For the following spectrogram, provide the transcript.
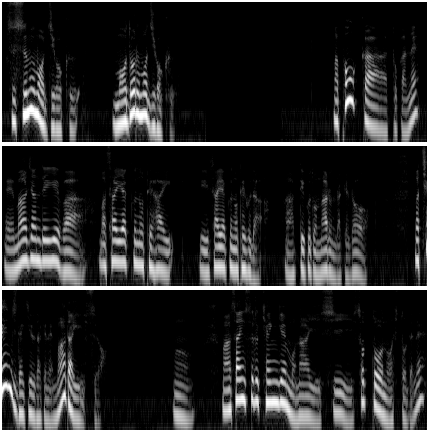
進むも地獄、戻るも地獄。まあ、ポーカーとかね、えー、麻雀で言えば、まあ、最悪の手配、最悪の手札あっていうことになるんだけど、まあ、チェンジできるだけね、まだいいですよ。うん。まあ、アサインする権限もないし、外の人でね、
